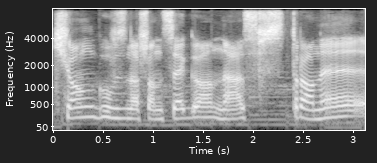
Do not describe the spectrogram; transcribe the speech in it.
ciągu wznoszącego nas w stronę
